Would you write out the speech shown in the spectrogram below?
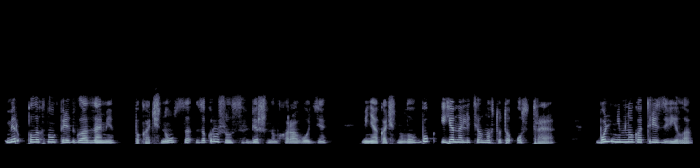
Мир полыхнул перед глазами, покачнулся, закружился в бешеном хороводе. Меня качнуло в бок, и я налетел на что-то острое. Боль немного отрезвила,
